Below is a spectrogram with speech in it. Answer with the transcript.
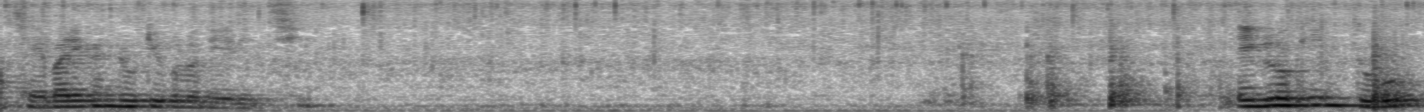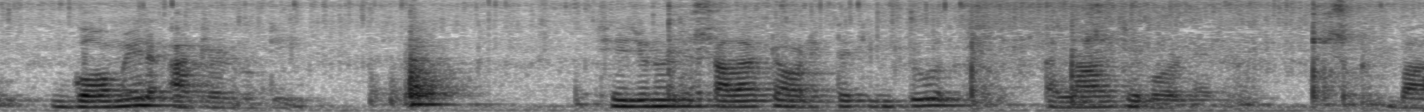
আচ্ছা এবার এখানে রুটিগুলো দিয়ে দিচ্ছি। এগুলো কিন্তু গমের আটার রুটি। সেই জন্য যে কালারটা অনেকটা কিন্তু লালচে বর্ণের বা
